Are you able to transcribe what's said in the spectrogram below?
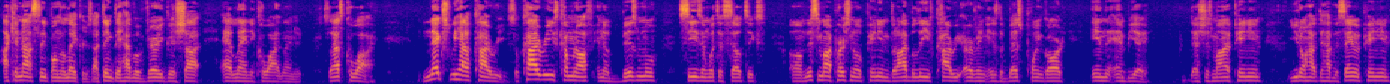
I cannot sleep on the Lakers. I think they have a very good shot at landing Kawhi Leonard. So that's Kawhi. Next, we have Kyrie. So Kyrie's coming off an abysmal season with the Celtics. Um, this is my personal opinion, but I believe Kyrie Irving is the best point guard in the NBA. That's just my opinion. You don't have to have the same opinion.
